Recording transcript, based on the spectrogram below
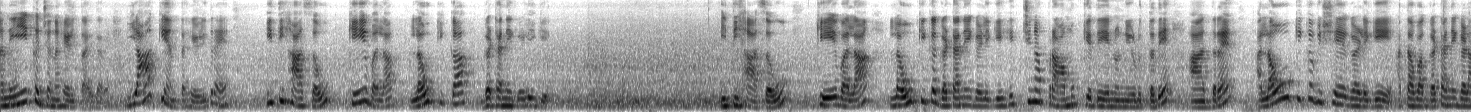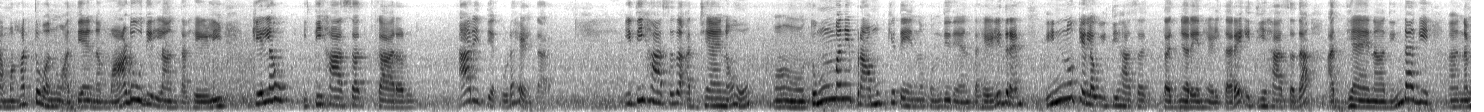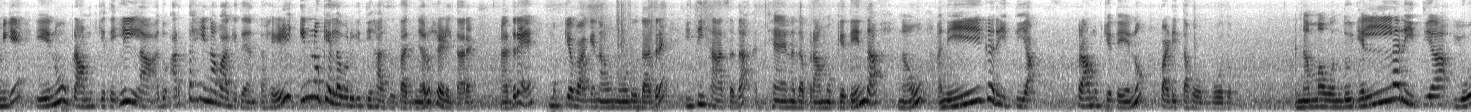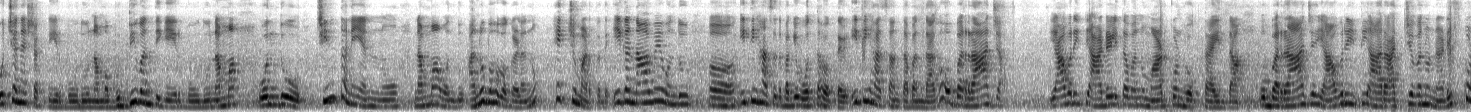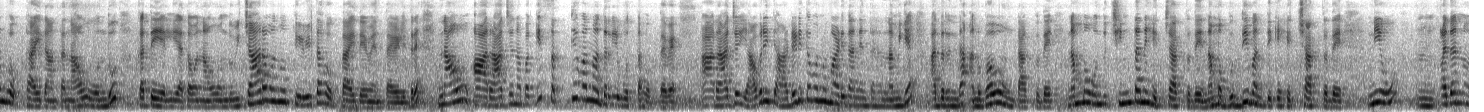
ಅನೇಕ ಜನ ಹೇಳ್ತಾ ಇದ್ದಾರೆ. ಯಾಕೆ ಅಂತ ಹೇಳಿದರೆ, ಇತಿಹಾಸವು ಕೇವಲ ಲೌಕಿಕ ಘಟನೆಗಳಿಗೆ. ಇತಿಹಾಸವು ಕೇವಲ ಲೌಕಿಕ ಘಟನೆಗಳಿಗೆ ಹೆಚ್ಚಿನ ಪ್ರಾಮುಖ್ಯತೆಯನ್ನು ನೀಡುತ್ತದೆ. ಆದರೆ ಅಲೌಕಿಕ ವಿಷಯಗಳಿಗೆ ಅಥವಾ ಘಟನೆಗಳ ಮಹತ್ವವನ್ನು ಅಧ್ಯಯನ ಮಾಡುವುದಿಲ್ಲ ಅಂತ ಹೇಳಿ ಕೆಲವು ಇತಿಹಾಸಕಾರರು ಆ ರೀತಿಯ ಕೂಡ ಹೇಳ್ತಾರೆ. ಇತಿಹಾಸದ ಅಧ್ಯಯನವು ತುಂಬಾ ಪ್ರಾಮುಖ್ಯತೆಯನ್ನು ಹೊಂದಿದೆ ಅಂತ ಹೇಳಿದರೆ ಇನ್ನು ಕೆಲವು ಇತಿಹಾಸ ತಜ್ಞರೇನು ಹೇಳ್ತಾರೆ, ಇತಿಹಾಸದ ಅಧ್ಯಯನದಿಂದಾಗಿ ನಮಗೆ ಏನೂ ಪ್ರಾಮುಖ್ಯತೆ ಇಲ್ಲ, ಅದು ಅರ್ಥಹೀನವಾಗಿದೆ ಅಂತ ಹೇಳಿ ಇನ್ನು ಕೆಲವರು ಇತಿಹಾಸ ತಜ್ಞರು ಹೇಳ್ತಾರೆ. ಆದರೆ ಮುಖ್ಯವಾಗಿ ನಾವು ನೋಡುವುದಾದರೆ ಇತಿಹಾಸದ ಅಧ್ಯಯನದ ಪ್ರಾಮುಖ್ಯತೆಯಿಂದ ನಾವು ಅನೇಕ ರೀತಿಯ ಪ್ರಾಮುಖ್ಯತೆಯನ್ನು ಪಡಿತಾ ಹೋಗ್ಬೋದು. ನಮ್ಮ ಒಂದು ಎಲ್ಲ ರೀತಿಯ ಯೋಚನೆ ಶಕ್ತಿ ಇರ್ಬೋದು, ನಮ್ಮ ಬುದ್ಧಿವಂತಿಕೆ ಇರ್ಬೋದು, ನಮ್ಮ ಒಂದು ಚಿಂತನೆಯನ್ನು, ನಮ್ಮ ಒಂದು ಅನುಭವಗಳನ್ನು ಹೆಚ್ಚು ಮಾಡ್ತದೆ. ಈಗ ನಾವೇ ಒಂದು ಇತಿಹಾಸದ ಬಗ್ಗೆ ಓದ್ತಾ ಹೋಗ್ತೇವೆ. ಇತಿಹಾಸ ಅಂತ ಬಂದಾಗ ಒಬ್ಬ ರಾಜ ಯಾವ ರೀತಿ ಆಡಳಿತವನ್ನು ಮಾಡ್ಕೊಂಡು ಹೋಗ್ತಾ ಇದ್ದ, ಒಬ್ಬ ರಾಜ ಯಾವ ರೀತಿ ಆ ರಾಜ್ಯವನ್ನು ನಡೆಸ್ಕೊಂಡು ಹೋಗ್ತಾ ಇದ್ದ ಅಂತ ನಾವು ಒಂದು ಕಥೆಯಲ್ಲಿ ಅಥವಾ ನಾವು ಒಂದು ವಿಚಾರವನ್ನು ತಿಳಿತಾ ಹೋಗ್ತಾ ಇದ್ದೇವೆ ಅಂತ ಹೇಳಿದರೆ, ನಾವು ಆ ರಾಜನ ಬಗ್ಗೆ ಸತ್ಯವನ್ನು ಅದರಲ್ಲಿ ಓದ್ತಾ ಹೋಗ್ತೇವೆ. ಆ ರಾಜ ಯಾವ ರೀತಿ ಆಡಳಿತವನ್ನು ಮಾಡಿದ್ದಾನೆ ಅಂತ ನಮಗೆ ಅದರಿಂದ ಅನುಭವ ಉಂಟಾಗ್ತದೆ. ನಮ್ಮ ಒಂದು ಚಿಂತನೆ ಹೆಚ್ಚಾಗ್ತದೆ, ನಮ್ಮ ಬುದ್ಧಿವಂತಿಕೆ ಹೆಚ್ಚಾಗ್ತದೆ. ನೀವು ಅದನ್ನು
